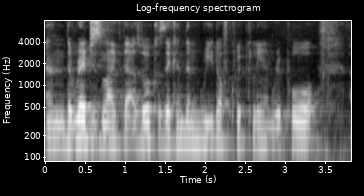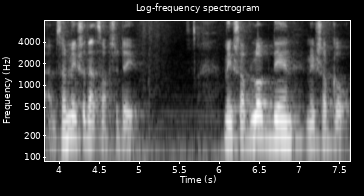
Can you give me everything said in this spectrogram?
and the reg is like that as well because they can then read off quickly and report. Um, so I make sure that's up to date. Make sure I've logged in, make sure I've got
